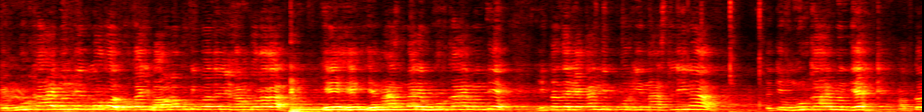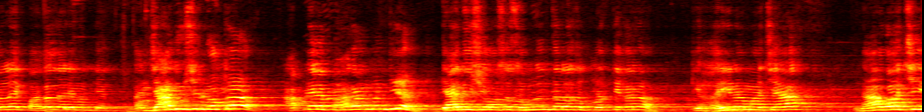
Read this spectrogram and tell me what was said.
ते मूर्ख आहे म्हणते लोक. लोकांची भावना कुठे बदलली सांगतो का हे हे हे नाचणारे मूर्ख आहे म्हणते. इथं जर एखादी पोरगी नाचली ना तर ते मूर्ख आहे म्हणते. अक्कल नाही पागल झाले म्हणते. आणि ज्या दिवशी लोक आपल्याला पागल म्हणते त्या दिवशी असं समजून चालायचं प्रत्येकानं की हरिनामाच्या नावाची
